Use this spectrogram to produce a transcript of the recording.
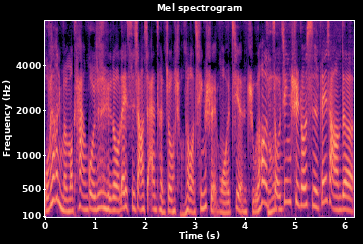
我不知道你们有没有看过，就是有一种类似像是安藤忠雄那种清水模建筑，然后哦走进去都是非常的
